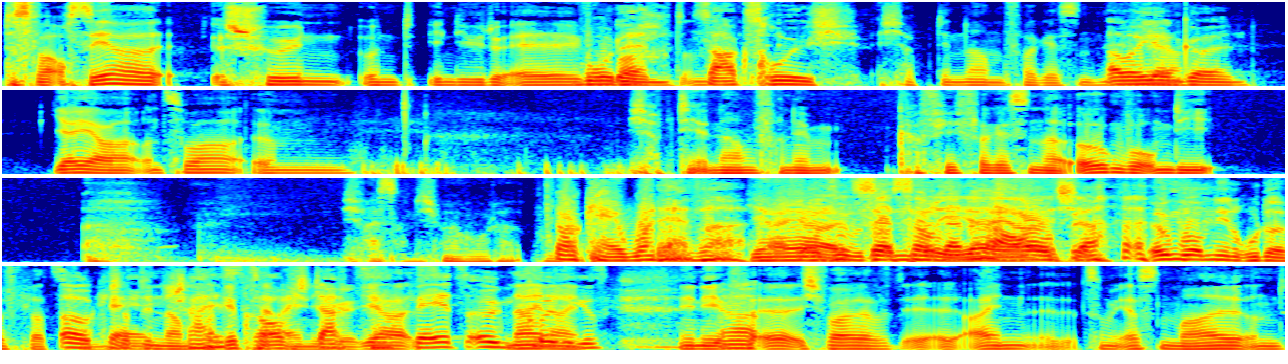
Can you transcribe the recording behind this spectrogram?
Das war auch sehr schön und individuell Wo denn? gemacht. Und Sag's ruhig. Ich habe den Namen vergessen. Aber hier ja. in Köln. Ja, ja, und zwar, ähm, ich habe den Namen von dem Café vergessen, da irgendwo um die, ich weiß noch nicht mehr, wo da. Wo Okay, whatever. Ja, ja, also, so, dann, sorry, dann ja, ja, auf, ich, ja. irgendwo um den Rudolfplatz. Okay, ich habe den Namen scheiß vergessen. drauf. Ja Ich dachte, das wäre jetzt irgendein nein, nein. kultiges- Nee, nee, Ja. äh, ich war äh, ein zum ersten Mal und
